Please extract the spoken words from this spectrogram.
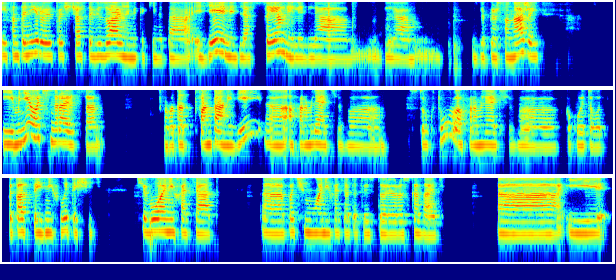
и фонтанируют очень часто визуальными какими-то идеями для сцен или для, для для персонажей. И мне очень нравится вот этот фонтан идей э, оформлять в структуру, оформлять в какую-то вот, пытаться из них вытащить, чего они хотят, э, почему они хотят эту историю рассказать. Э, и,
